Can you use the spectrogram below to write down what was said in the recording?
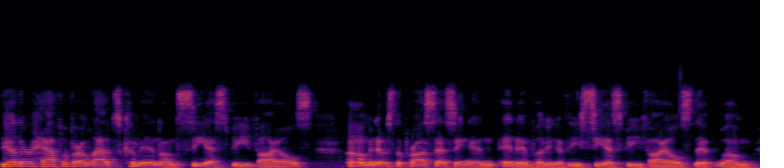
The other half of our labs come in on CSV files. Um, and it was the processing and, and, inputting of these CSV files that um,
